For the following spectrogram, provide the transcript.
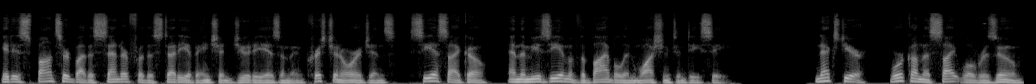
It is sponsored by the Center for the Study of Ancient Judaism and Christian Origins, CSICO, and the Museum of the Bible in Washington, D.C. Next year, work on the site will resume,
